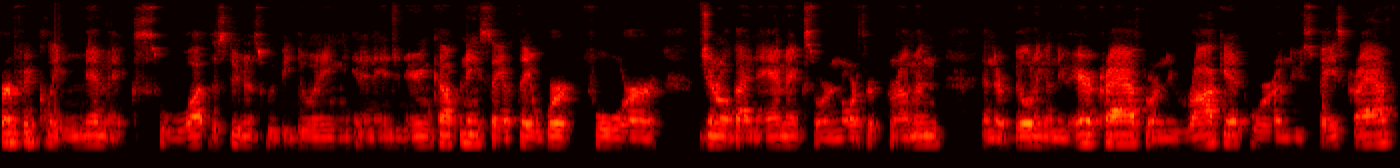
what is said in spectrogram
perfectly mimics what the students would be doing in an engineering company. Say if they work for General Dynamics or Northrop Grumman and they're building a new aircraft or a new rocket or a new spacecraft,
